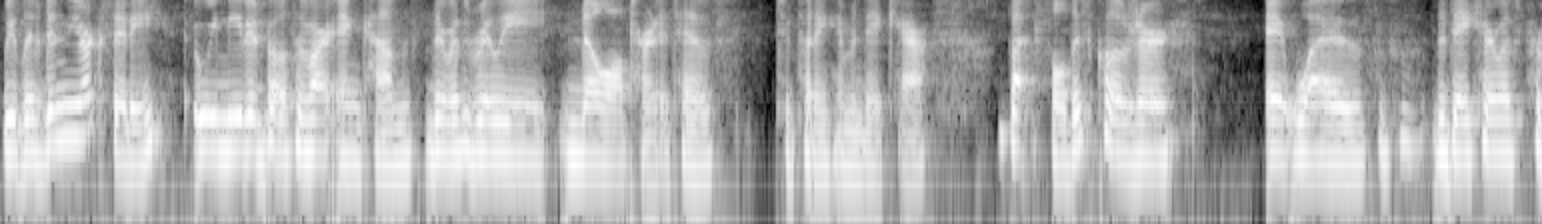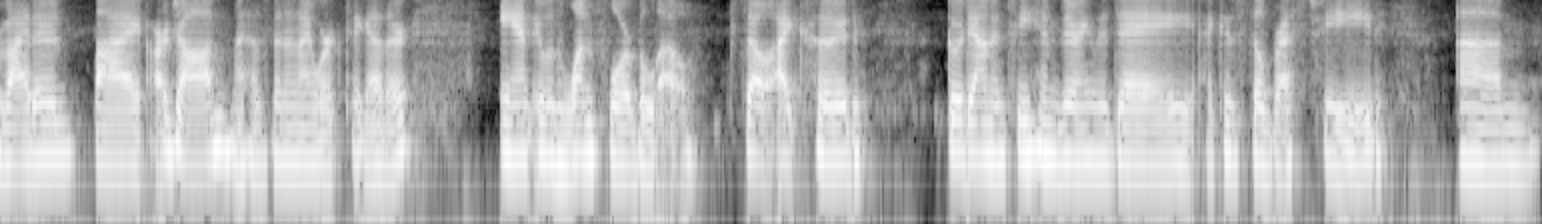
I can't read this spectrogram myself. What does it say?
We lived in New York City. We needed both of our incomes. There was really no alternative to putting him in daycare. But full disclosure, it was the daycare was provided by our job. My husband and I worked together, and it was one floor below. So I could go down and see him during the day. I could still breastfeed. Um,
